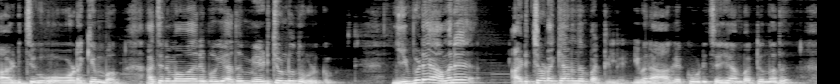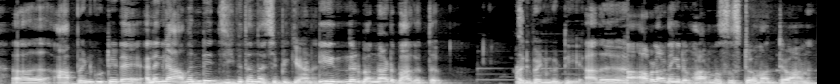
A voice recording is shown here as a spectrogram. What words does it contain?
അടിച്ച് ഉടയ്ക്കുമ്പം അച്ഛനമ്മമാർ പോയി അത് മേടിച്ചുകൊണ്ടുവന്ന് കൊടുക്കും. ഇവിടെ അവന് അടിച്ചുടയ്ക്കാനൊന്നും പറ്റില്ല. ഇവൻ ആകെ കൂടി ചെയ്യാൻ പറ്റുന്നത് ആ, പെൺകുട്ടിയുടെ അല്ലെങ്കിൽ അവന്റെ ജീവിതം നശിപ്പിക്കുകയാണ്. ഈ നെടുമ്പങ്ങാട് ഭാഗത്ത് ഒരു പെൺകുട്ടി അത് അവളാണെങ്കിൽ ഒരു ഫാർമസിസ്റ്റോ മറ്റോ ആണ്.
